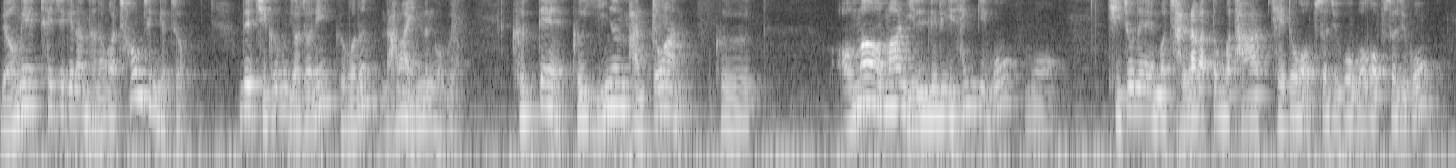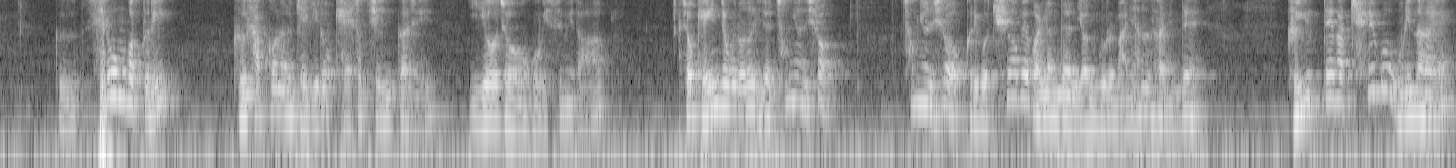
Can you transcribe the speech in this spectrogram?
명예퇴직이라는 단어가 처음 생겼죠. 근데 지금은 여전히 그거는 남아 있는 거고요. 그때 그 2년 반 동안 그 어마어마한 일들이 생기고 뭐 기존에 뭐 잘 나갔던 거 다 제도가 없어지고 뭐가 없어지고 그 새로운 것들이 그 사건을 계기로 계속 지금까지 이어져 오고 있습니다. 저 개인적으로는 이제 청년 실업, 청년 실업 그리고 취업에 관련된 연구를 많이 하는 사람인데 그때가 최고 우리나라의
